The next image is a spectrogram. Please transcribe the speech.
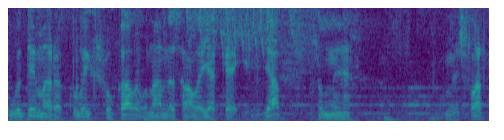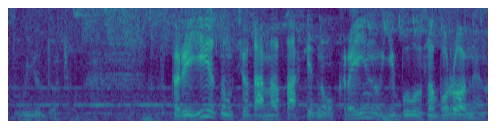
Володимира, коли їх шукала, вона не знала, яке ім'я, що не знайшла свою дочку. З переїздом сюди на Західну Україну їй було заборонено.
